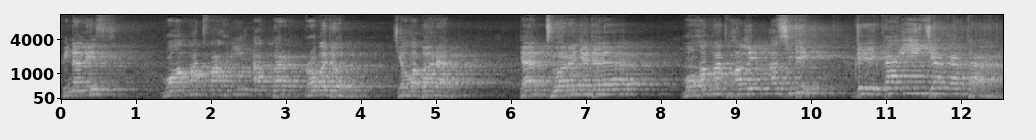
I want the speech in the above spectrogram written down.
Finalis Muhammad Fahri Akbar Ramadan Jawa Barat. Dan juaranya adalah Muhammad Halim Asidik DKI Jakarta.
